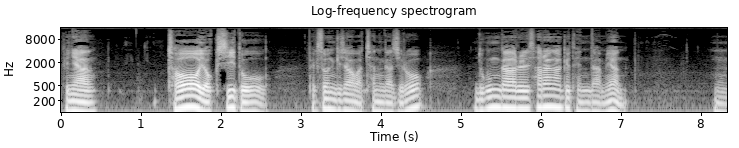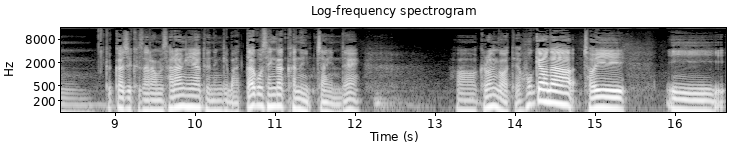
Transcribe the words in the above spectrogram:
그냥 저 역시도 백선 기자와 마찬가지로 누군가를 사랑하게 된다면 음, 끝까지 그 사람을 사랑해야 되는 게 맞다고 생각하는 입장인데 어, 그런 것 같아요. 혹여나 저희 이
